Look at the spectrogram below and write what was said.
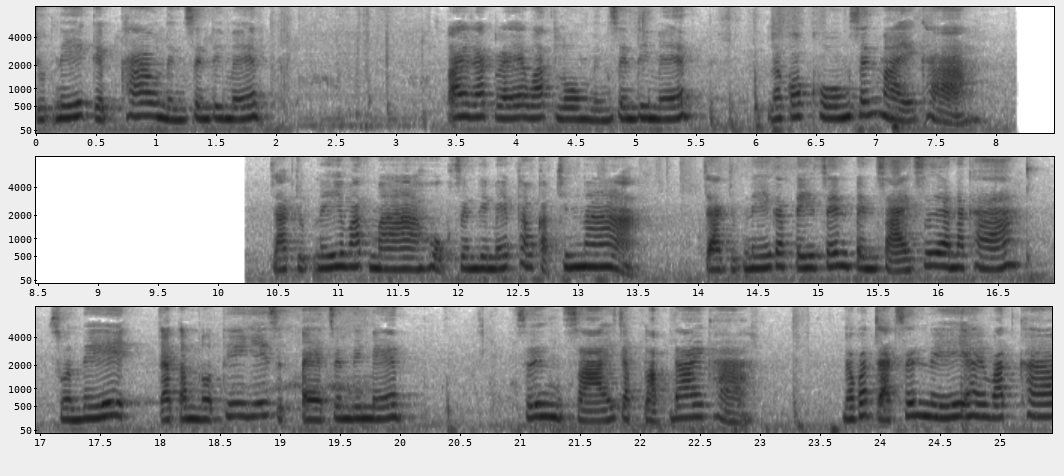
จุดนี้เก็บข้าว1เซนติเมตร ใต้รักแร้วัดลง1เซนติเมตร แล้วก็โค้งเส้นใหม่ค่ะ จากจุดนี้วัดมา6เซนติเมตรเท่ากับชิ้นหน้า จากจุดนี้ก็ตีเส้นเป็นสายเสื้อนะคะ ส่วนนี้จะกำหนดที่ 28เซนติเมตร ซึ่งสายจะปรับได้ค่ะ แล้วก็จากเส้นนี้ให้วัดเข้า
